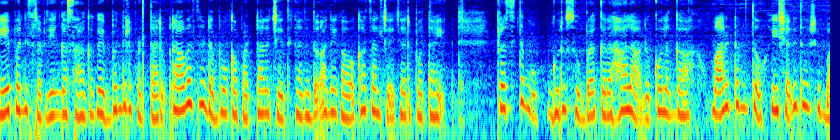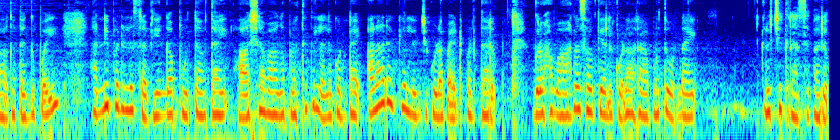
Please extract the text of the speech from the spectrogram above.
ఏ పని శ్రవ్యంగా సాగగా ఇబ్బందులు పడతారు. రావాల్సిన డబ్బు ఒక పట్టాన చేతికి అందదు. అనేక అవకాశాలు చేజారిపోతాయి. ప్రస్తుతము గురు శుభ్ర గ్రహాల అనుకూలంగా మారటంతో ఈ శని దోషం బాగా తగ్గిపోయి అన్ని పనులు శ్రవ్యంగా పూర్తవుతాయి. ఆశావాగ ప్రతిథులు నెలకొంటాయి. అనారోగ్యాల నుంచి కూడా బయటపడతారు. గృహ వాహన సౌఖ్యాలు కూడా రాబోతూ ఉన్నాయి. రుచికి రాశివారు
